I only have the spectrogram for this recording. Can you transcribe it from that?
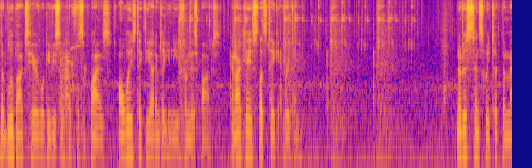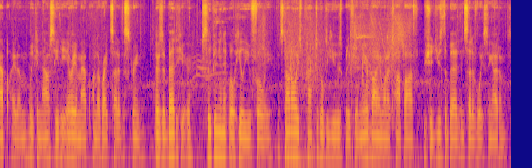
The blue box here will give you some helpful supplies. Always take the items that you need from this box. In our case, let's take everything. Notice since we took the map item, we can now see the area map on the right side of the screen. There's a bed here. Sleeping in it will heal you fully. It's not always practical to use, but if you're nearby and want to top off, you should use the bed instead of wasting items.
